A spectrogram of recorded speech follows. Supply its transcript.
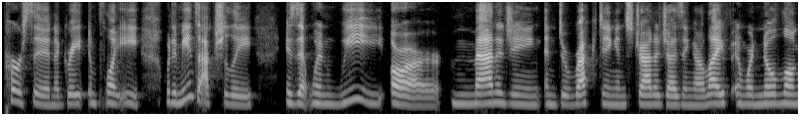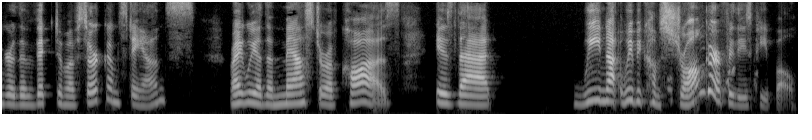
person, a great employee. What it means actually is that when we are managing and directing and strategizing our life and we're no longer the victim of circumstance, right? We are the master of cause is that we not we become stronger for these people.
